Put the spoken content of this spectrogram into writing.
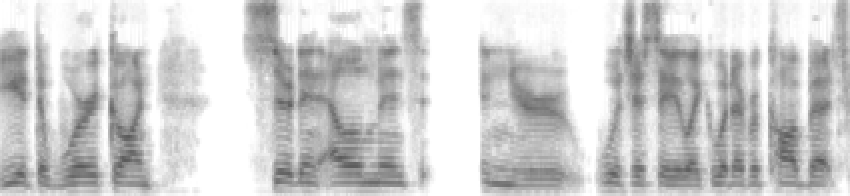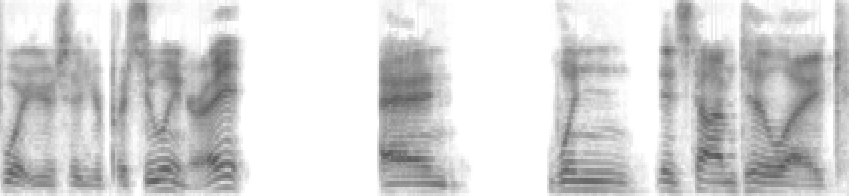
you get to work on certain elements in your, which I say like whatever combat sport you're you're pursuing, right? And when it's time to like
